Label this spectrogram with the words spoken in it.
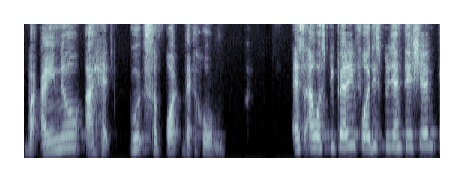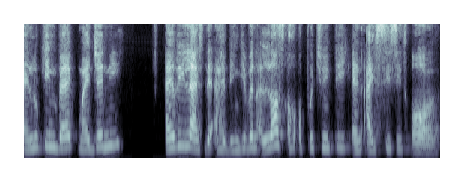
but I know I had good support back home. As I was preparing for this presentation and looking back my journey, I realized that I had been given a lot of opportunity and I seized it all.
